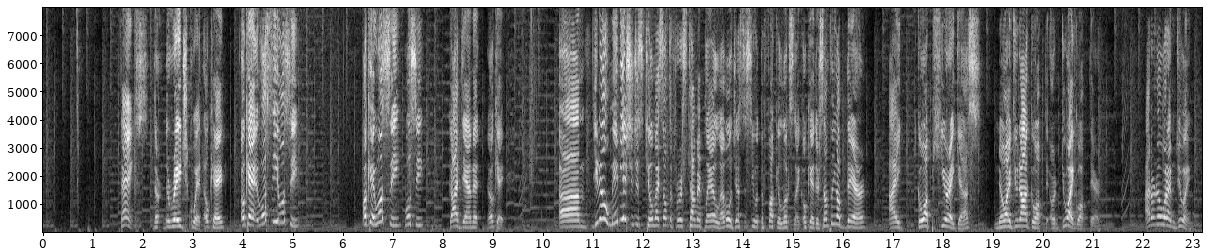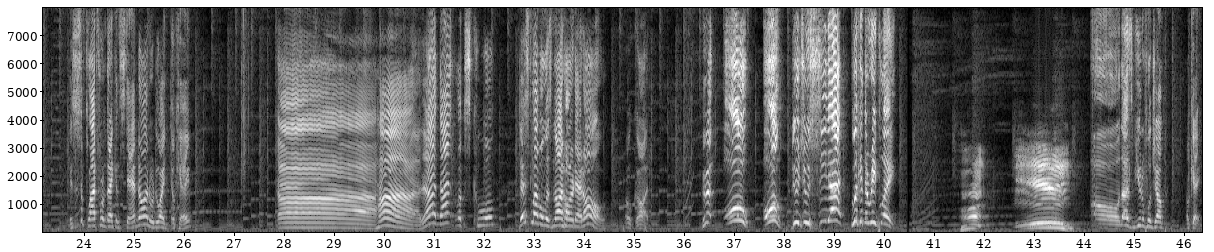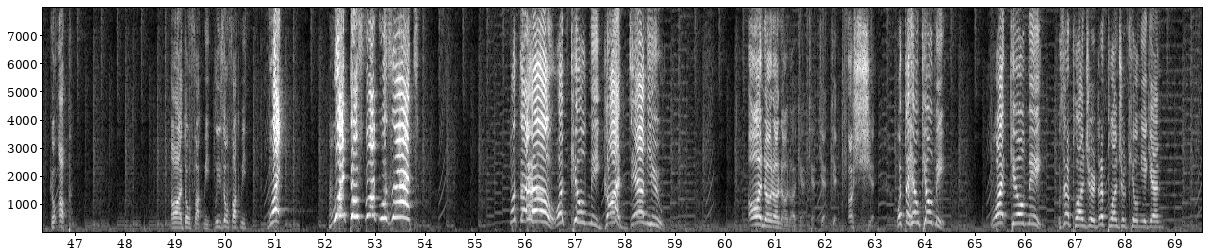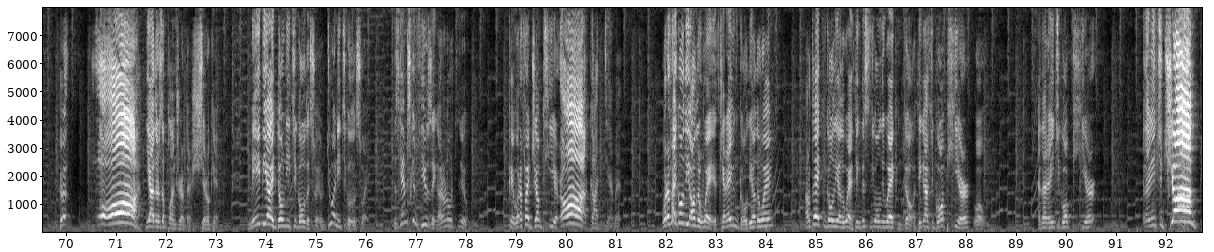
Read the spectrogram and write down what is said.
Thanks. The, the rage quit. Okay. Okay, we'll see. We'll see. Okay, we'll see. We'll see. God damn it. Okay. Um, you know, maybe I should just kill myself the first time I play a level just to see what the fuck it looks like. Okay, there's something up there. I go up here, I guess. No, I do not go up there. Or do I go up there? I don't know what I'm doing. Is this a platform that I can stand on? Or do I... Okay. Uh huh. That that looks cool. This level is not hard at all. Oh god. Oh! Oh! Did you see that? Look at the replay. Oh, that's beautiful jump. Okay, go up. Oh, don't fuck me. Please don't fuck me. What? What the fuck was that? What the hell? What killed me? God damn you! Oh, no, no, no, no. I can't, can't, can't, can't. Oh, shit. What the hell killed me? What killed me? Was that a plunger? Did a plunger kill me again? Oh! Yeah, there's a plunger up there. Shit, okay. Maybe I don't need to go this way. Or do I need to go this way? This game is confusing. I don't know what to do. Okay, what if I jump here? Oh, god damn it. What if I go the other way? Can I even go the other way? I don't think I can go the other way. I think this is the only way I can go. I think I have to go up here. Whoa. And then I need to go up here. And I need to jump!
